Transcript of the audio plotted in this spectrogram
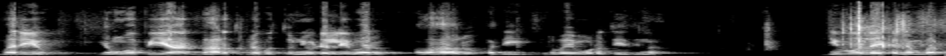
మరియు ఎంఓపిఆర్ భారత ప్రభుత్వం న్యూఢిల్లీ వారు పదహారు పది ఇరవై మూడో తేదీన డివో లేఖ number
